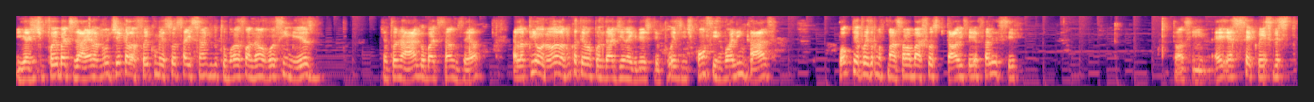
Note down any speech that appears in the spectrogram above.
E a gente foi batizar ela. No dia que ela foi, começou a sair sangue do tumor. Ela falou: Não, eu vou assim mesmo. Entrou na água, batizamos ela. Ela piorou, ela nunca teve a oportunidade de ir na igreja depois. A gente confirmou ali em casa. Pouco depois da confirmação, ela baixou o hospital e veio a falecer. Então, assim, é, essa sequência desse,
